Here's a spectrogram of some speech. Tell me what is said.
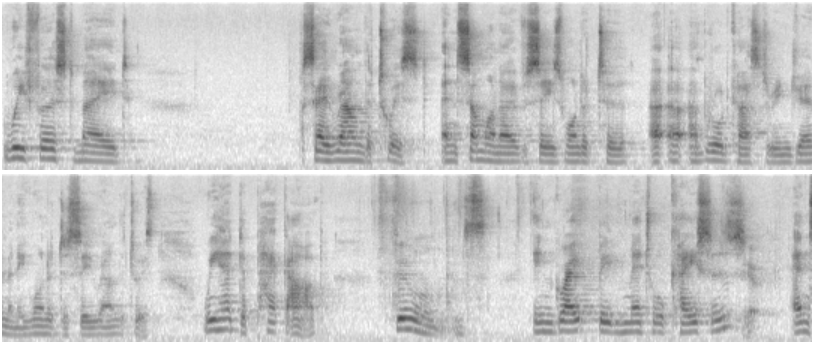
we first made say, round the twist, and someone overseas wanted to, a, a, broadcaster in Germany wanted to see round the twist, we had to pack up films in great big metal cases Yeah. and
